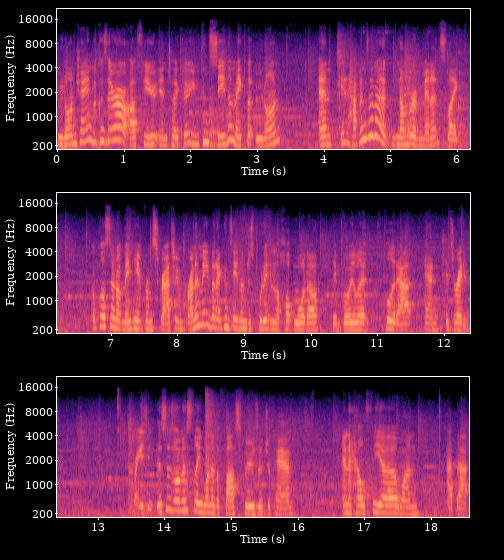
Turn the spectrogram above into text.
udon chain, because there are a few in Tokyo, you can see them make the udon and it happens in a number of minutes. Like, of course they're not making it from scratch in front of me, but I can see them just put it in the hot water, they boil it, pull it out, and it's ready. Crazy. This is honestly one of the fast foods of Japan and a healthier one at that.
